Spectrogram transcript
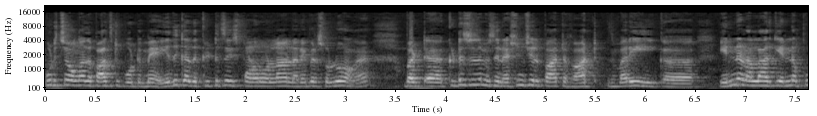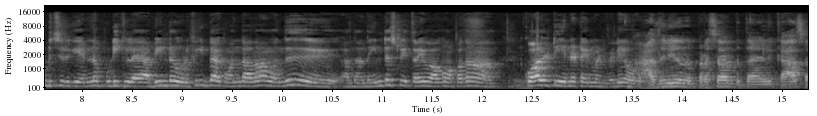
பிடிச்சவங்க அதை பார்த்துட்டு போட்டுமே. எதுக்கு அதை கிரிட்டிசைஸ் பண்ணணும்லாம் நிறைய பேர் சொல்லுவாங்க. But criticism is essential part of art இந்த மாதிரி என்ன நல்லா இருக்கு என்ன பிடிச்சிருக்கு என்ன பிடிக்கல அப்படின்ற ஒரு ஃபீட்பேக் வந்தால் தான் வந்து அந்த அந்த இண்டஸ்ட்ரி ஆகும். அப்போ தான் குவாலிட்டி என்டர்டைன்மெண்ட் வெளியே வரும். அதுலயும் அந்த பிரசாந்த் தாயலி காசு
